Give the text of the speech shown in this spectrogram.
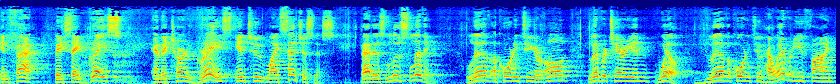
In fact, they say grace and they turn grace into licentiousness. That is loose living. Live according to your own libertarian will. Live according to however you find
